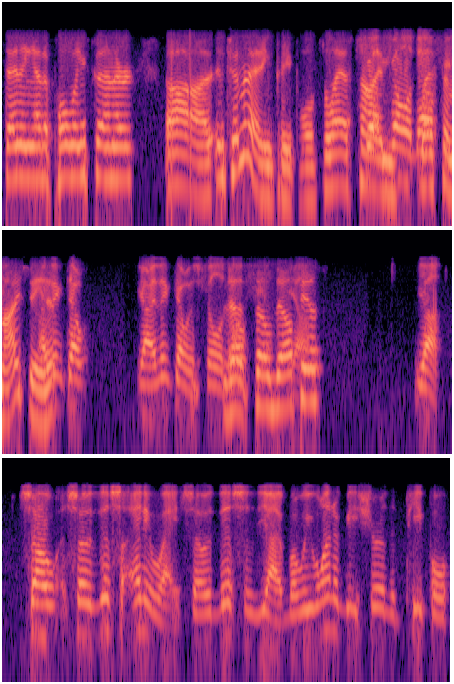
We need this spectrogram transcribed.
standing at a polling center, uh, intimidating people. It's the last time, last time I seen I it. think that yeah, I think that was Philadelphia. that Philadelphia? Yeah. yeah. So so this anyway. So this is yeah, but we want to be sure that people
